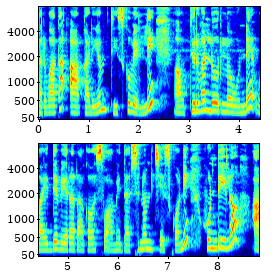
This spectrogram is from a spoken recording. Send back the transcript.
తర్వాత ఆ కడియం తీసుకువెళ్ళి తిరువల్లూరులో ఉండే వైద్య వీర రాఘవ స్వామి దర్శనం చేసుకొని హుండీలో ఆ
